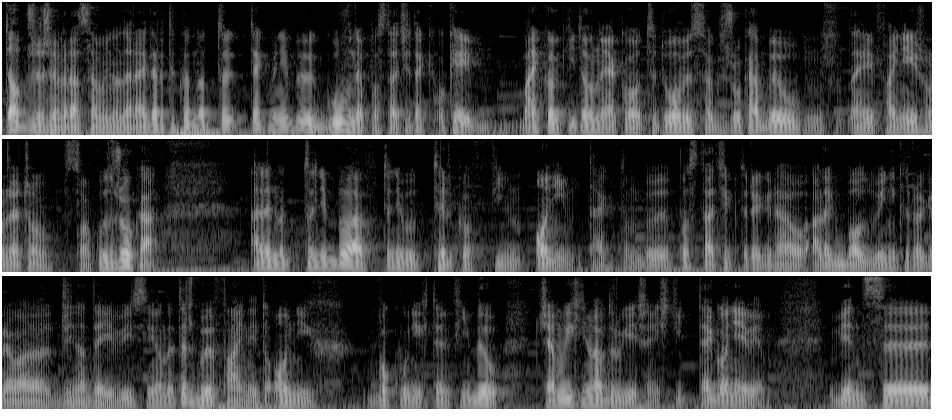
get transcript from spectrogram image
dobrze, że wracał Winona Ryder, tylko no to, to jakby nie były główne postacie. Tak, okej, okay, Michael Keaton jako tytułowy Sok z Żuka był najfajniejszą rzeczą w Soku z Żuka ale no, to, nie była, to nie był tylko film o nim, tak? To były postacie, które grał Alec Baldwin, która grała Gina Davis i one też były fajne i to o nich, wokół nich ten film był. Czemu ich nie ma w drugiej części? Tego nie wiem. Więc yy,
